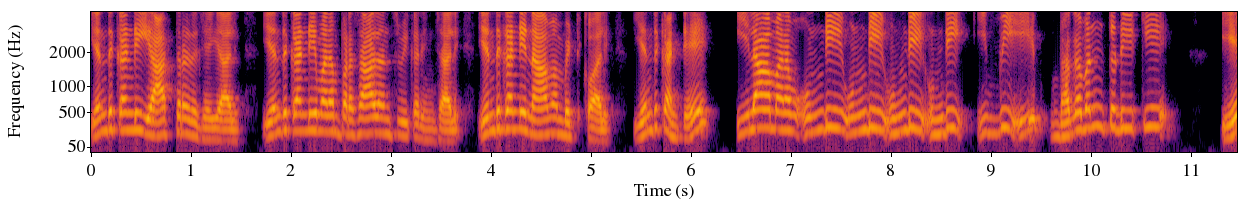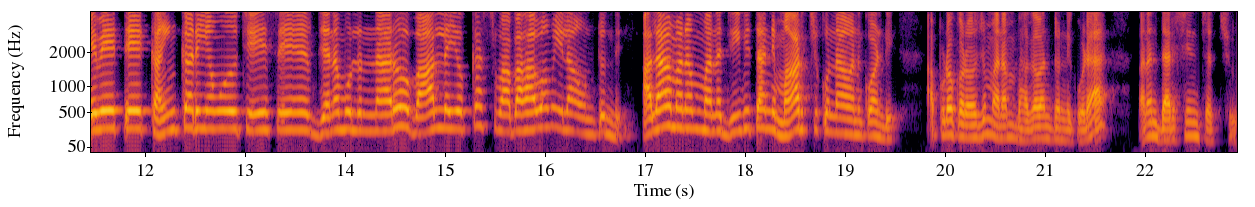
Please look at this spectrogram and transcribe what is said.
ఎందుకండి యాత్రలు చేయాలి ఎందుకండి మనం ప్రసాదం స్వీకరించాలి? ఎందుకండి నామం పెట్టుకోవాలి? ఎందుకంటే ఇలా మనం ఉండి ఉండి ఉండి ఉండి ఇవి భగవంతుడికి ఏవైతే కైంకర్యము చేసే జనములున్నారో వాళ్ళ యొక్క స్వభావం ఇలా ఉంటుంది. అలా మనం మన జీవితాన్ని మార్చుకున్నాం అనుకోండి అప్పుడు ఒక రోజు మనం భగవంతుణ్ణి కూడా మనం దర్శించవచ్చు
